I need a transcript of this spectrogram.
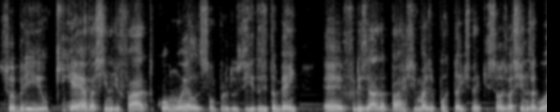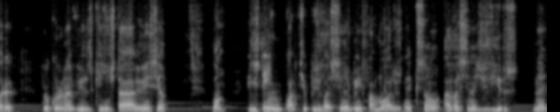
sobre o que é vacina de fato, como elas são produzidas e também é, frisar a parte mais importante, né, que são as vacinas agora para o coronavírus que a gente está vivenciando. Bom, existem quatro tipos de vacinas bem famosos, né, que são a vacina de vírus, né,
